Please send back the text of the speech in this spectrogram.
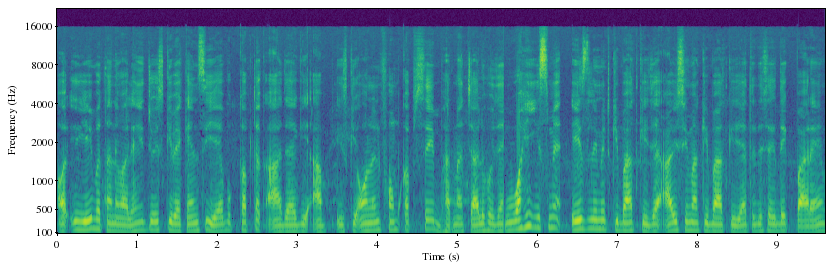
और यही बताने वाले हैं, जो इसकी वैकेंसी है, वो कब तक आ जाएगी? आप इसकी ऑनलाइन फॉर्म कब से भरना चालू हो जाए वही इसमें एज लिमिट की बात की जाए, आयु सीमा की बात की जाए तो जैसे देख पा रहे हैं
